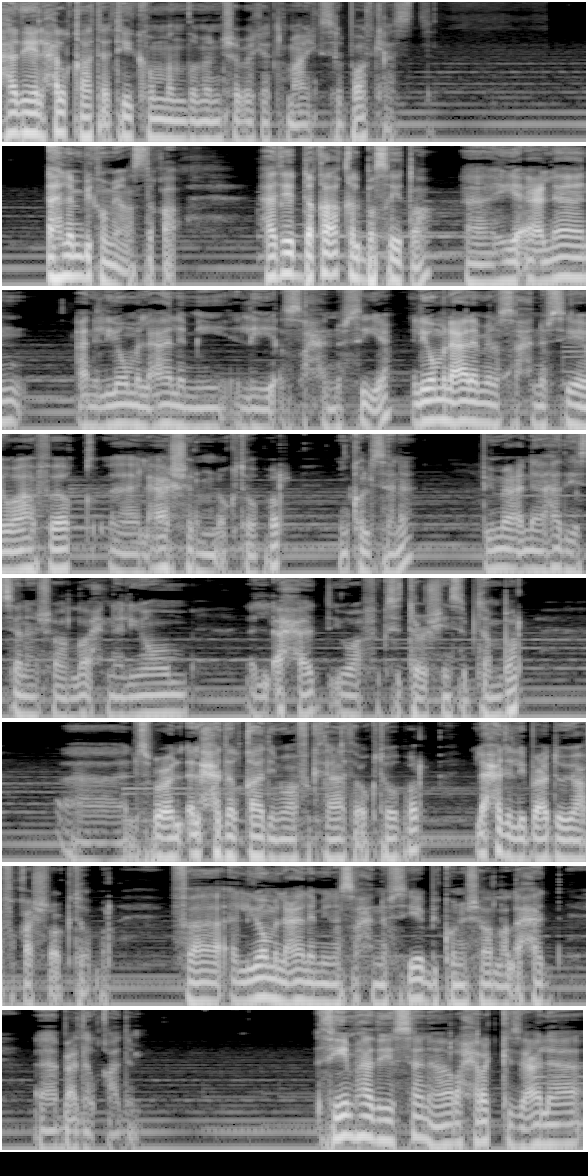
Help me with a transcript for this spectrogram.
هذه الحلقة تأتيكم من ضمن شبكة مايكس البودكاست. أهلا بكم يا أصدقاء. هذه الدقائق البسيطة آه، هي إعلان عن اليوم العالمي للصحة النفسية. اليوم العالمي للصحة النفسية يوافق آه، العاشر من أكتوبر من كل سنة. بمعنى هذه السنة إن شاء الله إحنا اليوم الأحد يوافق 26 سبتمبر. آه، الأسبوع الأحد القادم يوافق 3 أكتوبر. الأحد اللي بعده يوافق 10 أكتوبر. فاليوم العالمي للصحة النفسية بيكون إن شاء الله الأحد آه، بعد القادم. ثيم هذه السنة راح يركز على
